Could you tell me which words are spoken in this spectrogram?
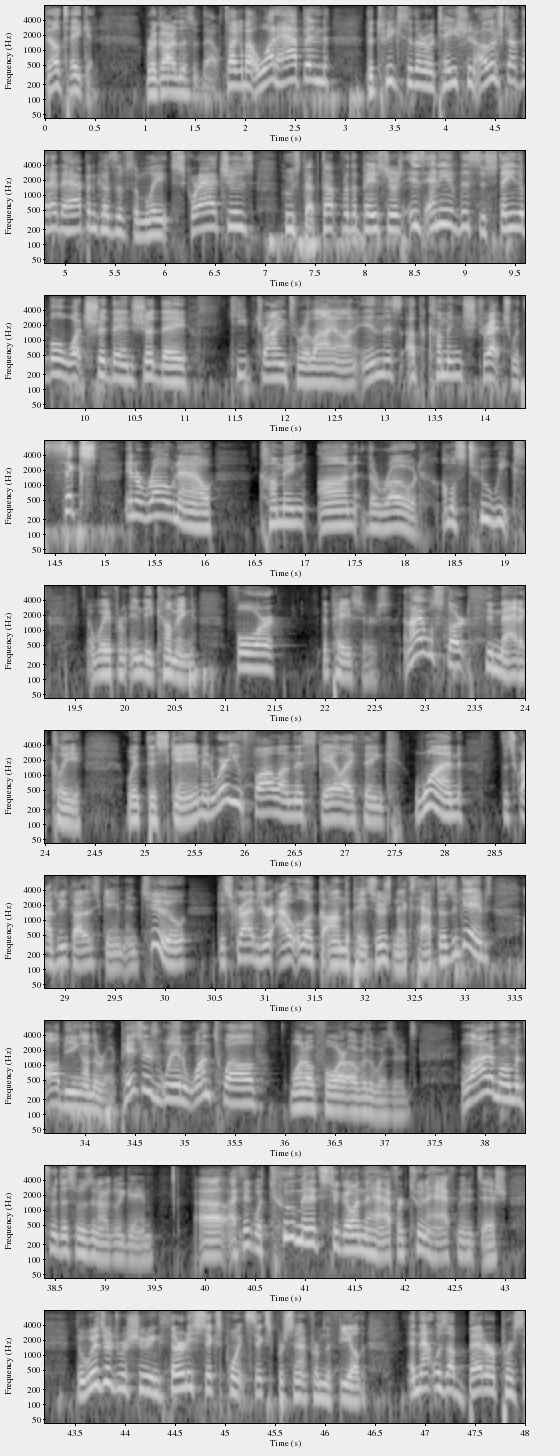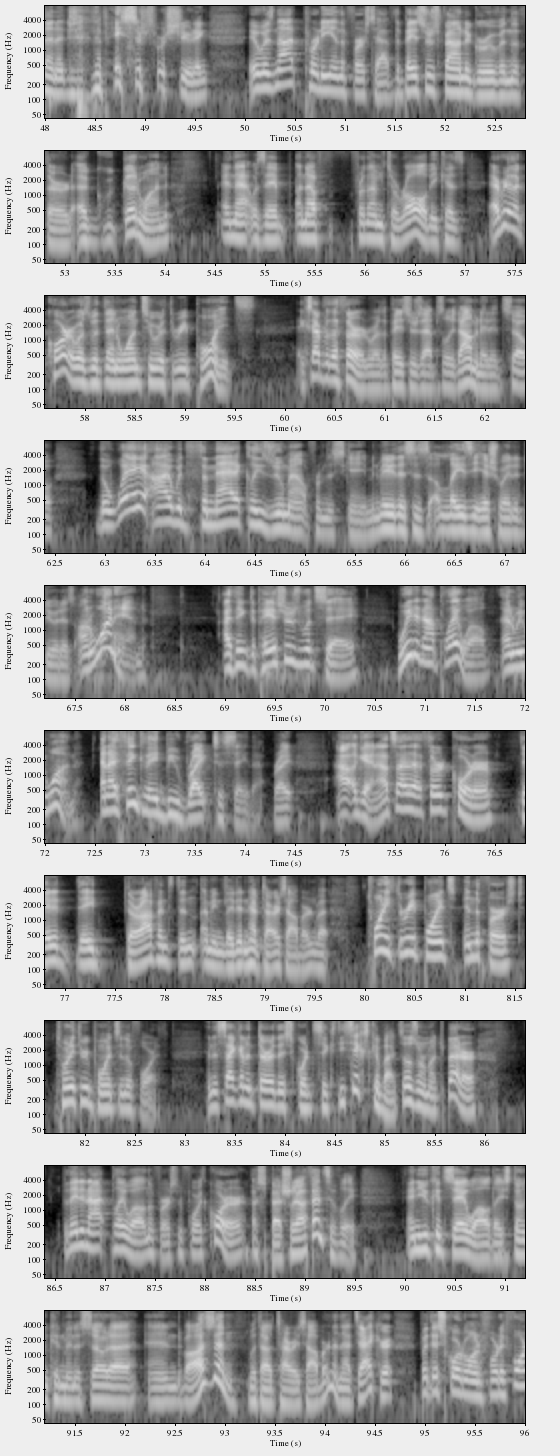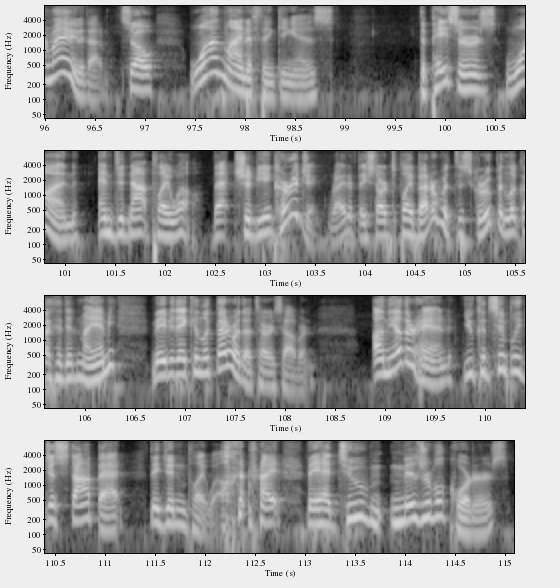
They'll take it, regardless of that. We'll talk about what happened, the tweaks to the rotation, other stuff that had to happen because of some late scratches, who stepped up for the Pacers. Is any of this sustainable? What should they and should they keep trying to rely on in this upcoming stretch with six in a row now coming on the road? Almost two weeks away from Indy coming for the Pacers. And I will start thematically with this game. And where you fall on this scale, I think, one, describes what you thought of this game, and two, describes your outlook on the Pacers' next half dozen games, all being on the road. Pacers win 112 104 over the Wizards. A lot of moments where this was an ugly game. Uh, I think with two minutes to go in the half, or two and a half minutes ish, the Wizards were shooting 36.6% from the field, and that was a better percentage than the Pacers were shooting. It was not pretty in the first half. The Pacers found a groove in the third, a good one and that was a, enough for them to roll because every other quarter was within one, two, or three points, except for the third where the Pacers absolutely dominated. So the way I would thematically zoom out from this game, and maybe this is a lazy-ish way to do it, is on one hand, I think the Pacers would say we did not play well and we won, and I think they'd be right to say that, right? Again, outside of that third quarter, they did they their offense didn't. I mean, they didn't have Tyrese Haliburton, but 23 points in the first, 23 points in the fourth. In the second and third, they scored 66 combined. So Those were much better, but they did not play well in the first and fourth quarter, especially offensively. And you could say, well, they stunk in Minnesota and Boston without Tyrese Haliburton, and that's accurate, but they scored 144 in Miami without him. So one line of thinking is the Pacers won and did not play well. That should be encouraging, right? If they start to play better with this group and look like they did in Miami, maybe they can look better without Tyrese Haliburton. On the other hand, you could simply just stop at they didn't play well, right? They had two miserable quarters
